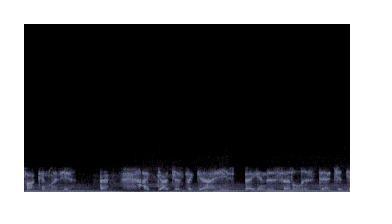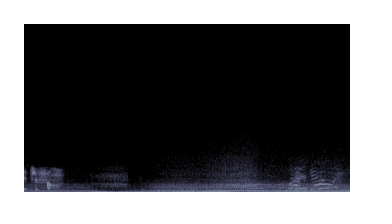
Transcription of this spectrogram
fucking with you. I got just the guy. He's begging to settle his debt. Just get your phone. What are you doing?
